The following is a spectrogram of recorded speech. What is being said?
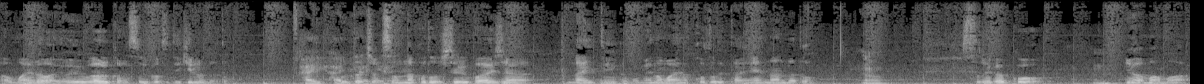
あお前らは余裕があるからそういうことできるんだと、はいはいはい、俺たちはそんなことをしてる場合じゃないというか、もう目の前のことで大変なんだと。うん。それがこうん。ういやまあま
